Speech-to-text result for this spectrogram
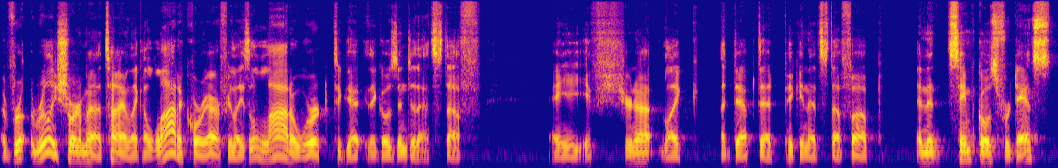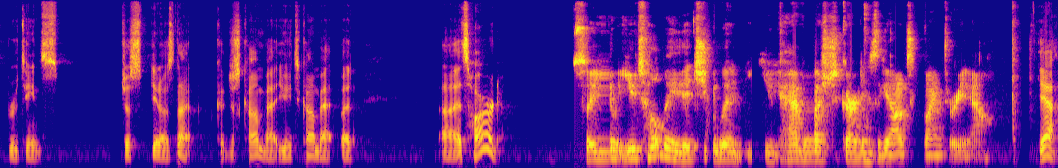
a re- really short amount of time. Like a lot of choreography, like there's a lot of work to get that goes into that stuff. And if you're not like adept at picking that stuff up, and the same goes for dance routines. Just you know, it's not just combat. You need to combat, but uh, it's hard. So you you told me that you went you have watched Guardians of the Galaxy Volume Three now. Yeah,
